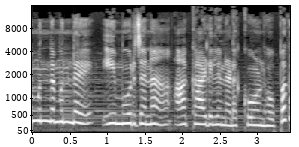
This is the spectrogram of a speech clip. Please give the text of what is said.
ಮುಂದೆ ಮುಂದೆ ಮುಂದೆ ಈ ಮೂರು ಜನ ಆ ಕಾಡಿಲಿ ನಡ್ಕೊಂಡು ಹೋಪಾಗ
